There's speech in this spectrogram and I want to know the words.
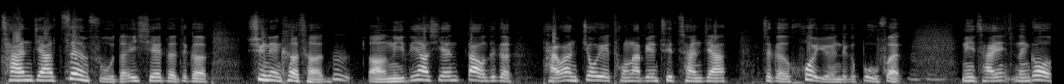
参加政府的一些的这个训练课程，嗯，哦，你一定要先到这个台湾就业通那边去参加这个会员的一个部分，你才能够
